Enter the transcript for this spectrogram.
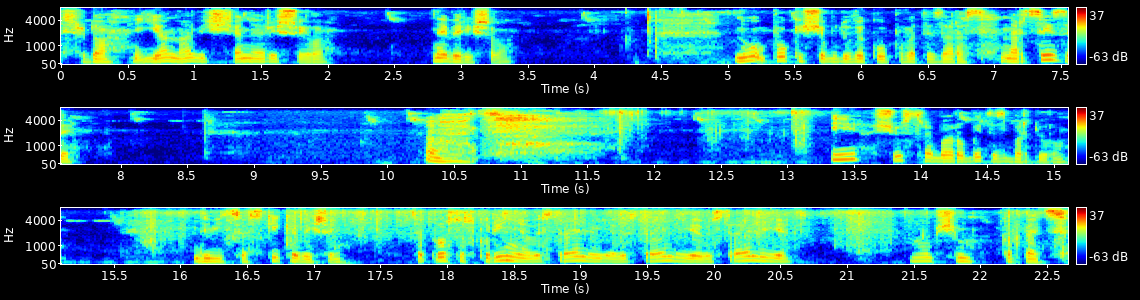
сюди, я навіть ще не вирішила. Не вирішила. Ну, поки що буду викопувати зараз нарцизи. От. І щось треба робити з бордюром. Дивіться, скільки вишень. Це просто з коріння вистрелює, вистрелює, вистрелює. Ну, в общем, капець.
